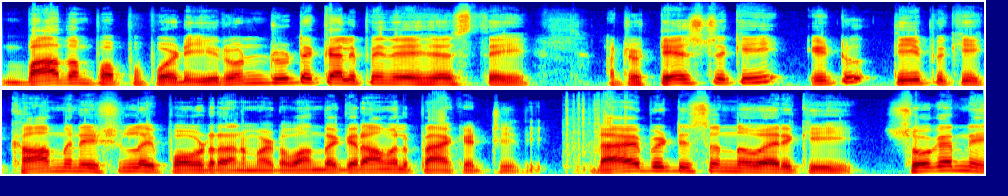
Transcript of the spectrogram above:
బాదం పప్పు పొడి ఈ రెండుటి కలిపి వేసేస్తే అటు టేస్ట్కి ఇటు తీపికి కాంబినేషన్లో ఈ పౌడర్ అనమాట వంద గ్రాముల ప్యాకెట్ ఇది. డయాబెటీస్ ఉన్న వారికి షుగర్ని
